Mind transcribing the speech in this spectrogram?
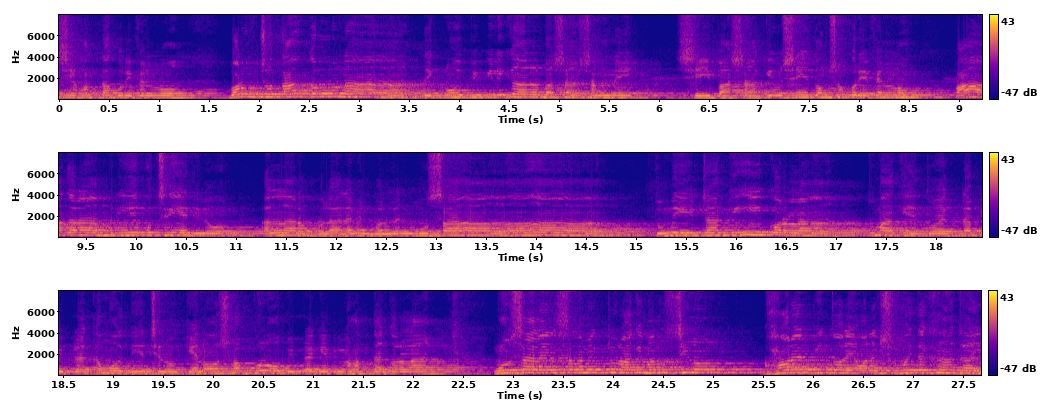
সে হত্যা করে ফেলল। বরঞ্চ তা করল না। দেখল ওই পিপিলিকার বাসার সামনে সেই বাসাকেও সে ধ্বংস করে ফেলল। পা দ্বারা মুড়িয়ে মুচড়িয়ে দিল। আল্লাহ রব্বুল আলমিন বললেন, মুসা, তুমি এটা কি করলা? তোমাকে তো একটা পিঁপড়া কামড় দিয়েছিল। কেন সবগুলো পিঁপড়াকে তুমি হত্যা করলা? মুসা আলাইসাল্লাম একটু রাগী মানুষ ছিল। ঘরের ভিতরে অনেক সময় দেখা যায়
